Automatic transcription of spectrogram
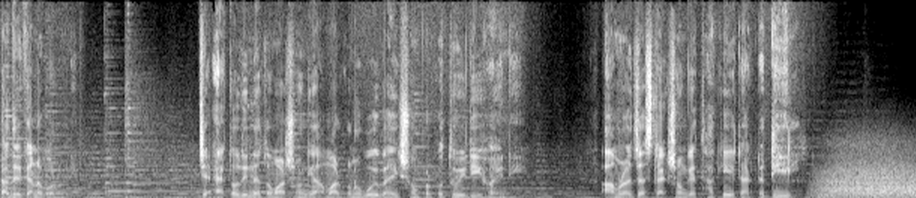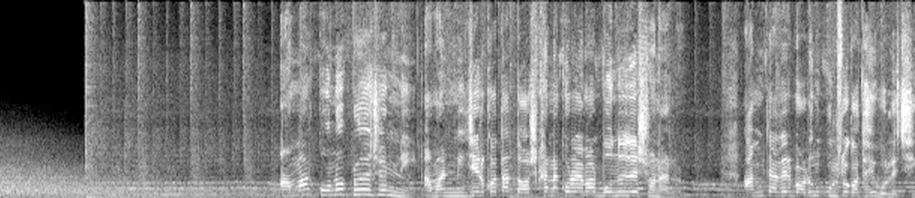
তাদের কেন বলনি যে এতদিনে তোমার সঙ্গে আমার কোনো বৈবাহিক সম্পর্ক তৈরি হয়নি। আমরা জাস্ট একসঙ্গে থাকি এটা একটা ডিল আমার কোনো প্রয়োজন নেই। আমার নিজের কথা দশখানা করে আমার বন্ধুদের শোনানোর। আমি তাদের বরং উল্টো কথাই বলেছি।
